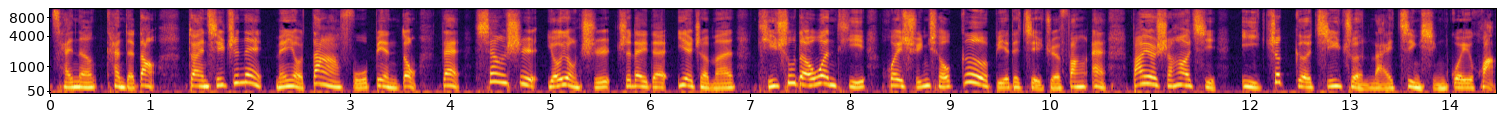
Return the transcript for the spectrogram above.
才能看得到。短期之内没有大幅变动，但像是游泳池之类的业者们提出的问题，会寻求个别的解决方案。八月十号起，以这个基准来进行规划。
